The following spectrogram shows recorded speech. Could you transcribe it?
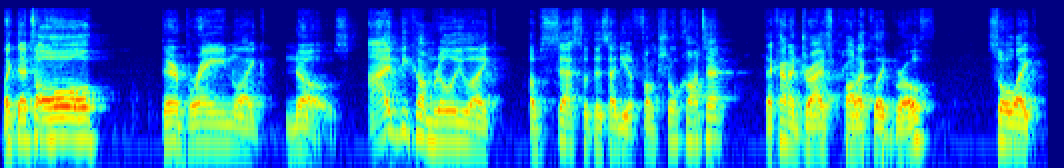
Like that's all their brain like knows. I've become really like obsessed with this idea of functional content that kind of drives product led growth. So like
